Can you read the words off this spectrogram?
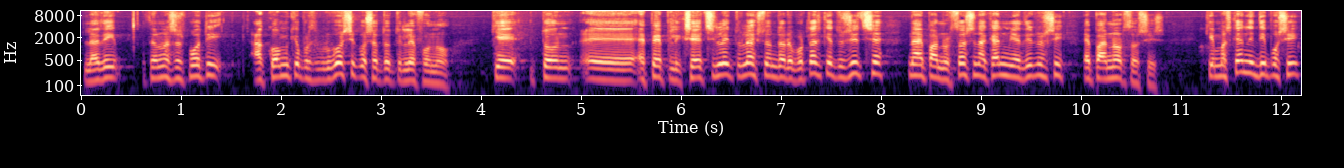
Δηλαδή, θέλω να σας πω ότι ακόμη και ο Πρωθυπουργός σήκωσε το τηλέφωνο και τον ε, επέπληξε έτσι, λέει τουλάχιστον το ρεπορτάζ και του ζήτησε να επανορθώσει, να κάνει μια δήλωση επανόρθωσης. Και μας κάνει εντύπωση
